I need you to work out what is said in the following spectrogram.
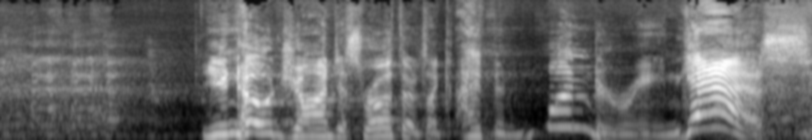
you know, John just wrote there, it's like, I've been wondering. Yes!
